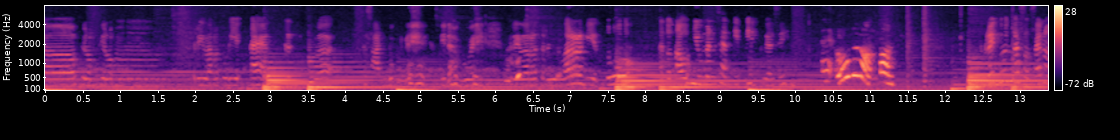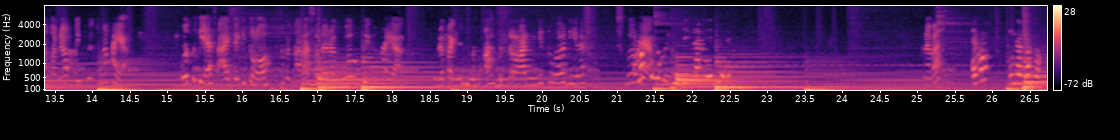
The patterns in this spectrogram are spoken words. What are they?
eh, film-film thriller thriller eh eh lu udah nonton? Sebenarnya gue nggak selesai nontonnya waktu itu cuma kayak gue tuh biasa aja gitu loh. Sementara saudara gue waktu itu kayak udah pengen muntah beneran gitu loh dia. Terus gue kayak pendidikan itu ya? kenapa? Emang? Enggak masuk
